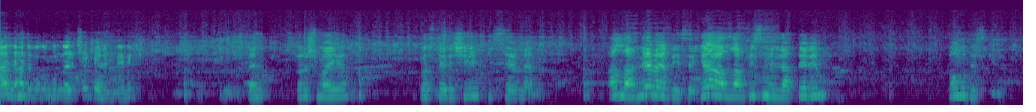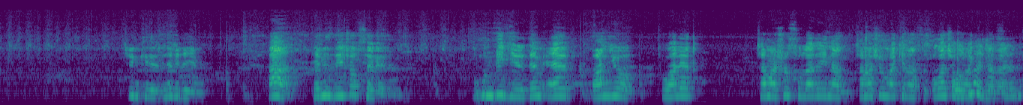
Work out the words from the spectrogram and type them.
Anne hadi bugün bunları çekelim dedik. Ben karışmayı, gösterişi hiç sevmem. Allah ne verdiyse ya Allah Bismillah derim. Dolu dizgin. Çünkü ne bileyim. Ha temizliği çok severim. Bugün bir girdim ev, banyo, tuvalet, çamaşır sularıyla, çamaşır makinesi, bulaşık Oldu mu makinesi. acaba? anne?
